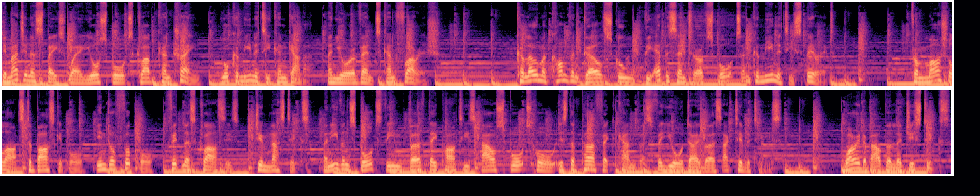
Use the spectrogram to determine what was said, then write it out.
Imagine a space where your sports club can train, your community can gather, and your events can flourish. Coloma Convent Girls School, the epicenter of sports and community spirit. From martial arts to basketball, indoor football, fitness classes, gymnastics, and even sports-themed birthday parties, our sports hall is the perfect canvas for your diverse activities. Worried about the logistics?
